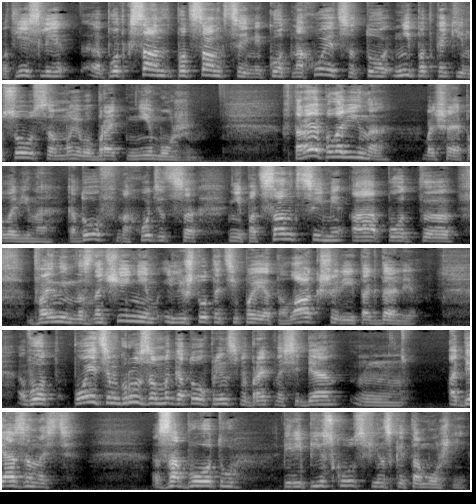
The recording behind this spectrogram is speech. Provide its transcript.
Вот если под, сан, под санкциями код находится, то ни под каким соусом мы его брать не можем. Вторая половина, большая половина кодов находится не под санкциями, а под э, двойным назначением или что-то типа это, luxury и так далее. Вот по этим грузам мы готовы, в принципе, брать на себя обязанность, заботу, переписку с финской таможней.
